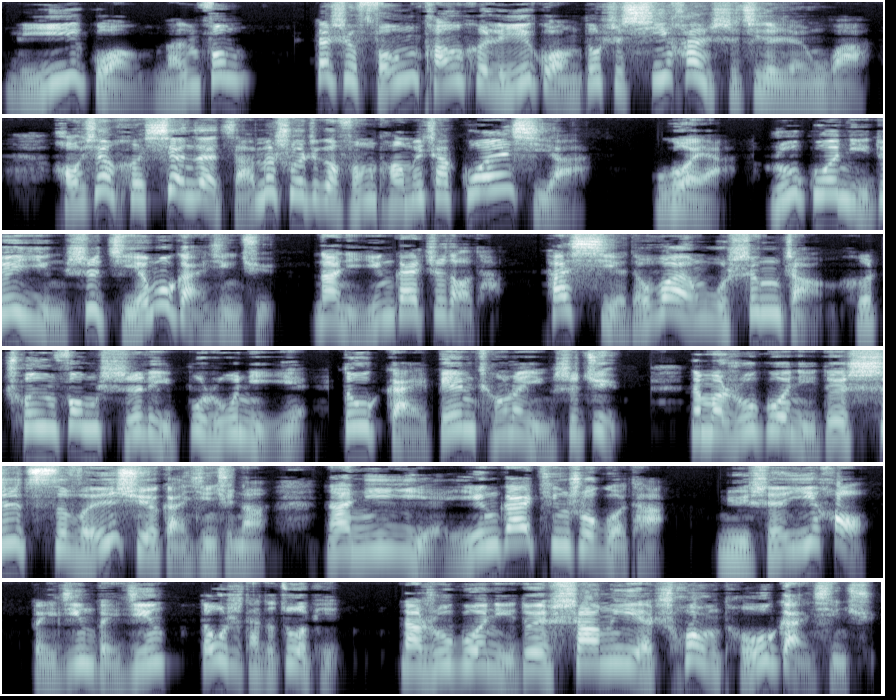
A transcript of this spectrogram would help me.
李广难封。但是冯唐和李广都是西汉时期的人物啊，好像和现在咱们说这个冯唐没啥关系啊。不过呀，如果你对影视节目感兴趣，那你应该知道他，他写的《万物生长》和《春风十里不如你》都改编成了影视剧。那么，如果你对诗词文学感兴趣呢？那你也应该听说过他，《女神一号》《北京北京》都是他的作品。那如果你对商业创投感兴趣，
